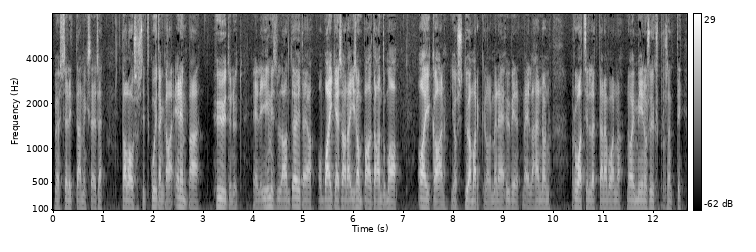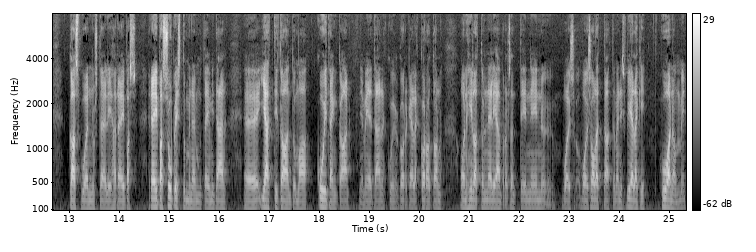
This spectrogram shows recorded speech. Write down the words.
myös selittää, miksei se talous ole sitten kuitenkaan enempää hyytynyt. Eli ihmisillä on töitä ja on vaikea saada isompaa taantumaa aikaan, jos työmarkkinoilla menee hyvin. Et meillähän on Ruotsille tänä vuonna noin miinus yksi prosentti kasvuennuste, eli ihan reipas, reipas supistuminen, mutta ei mitään ö, jättitaantumaa kuitenkaan. Ja mietitään, että kuinka korkealle korot on, on hilattu neljään prosenttiin, niin voisi vois olettaa, että menisi vieläkin huonommin.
